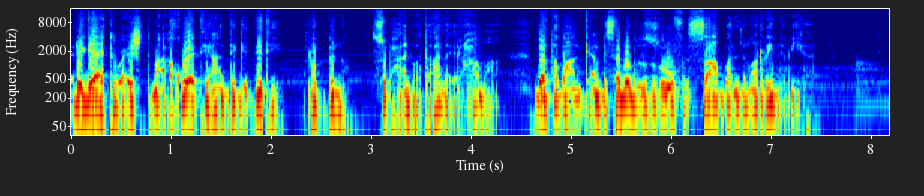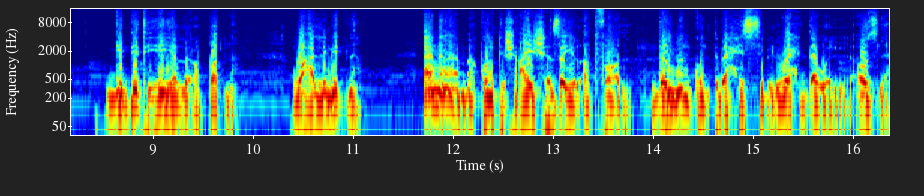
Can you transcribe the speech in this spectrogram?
رجعت وعشت مع أخواتي عند جدتي ربنا سبحانه وتعالى يرحمها. ده طبعا كان بسبب الظروف الصعبة اللي مرينا بيها. جدتي هي اللي ربتنا وعلمتنا. أنا ما كنتش عايشة زي الأطفال. دايما كنت بحس بالوحدة والعزلة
